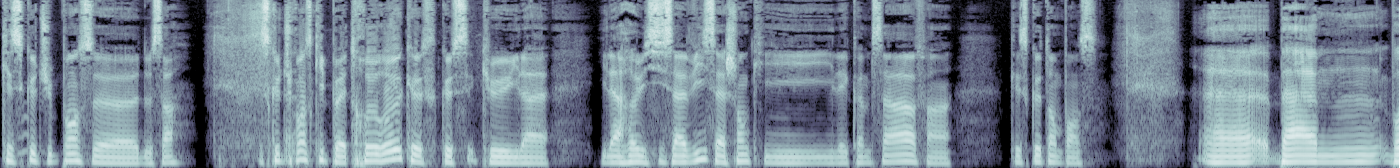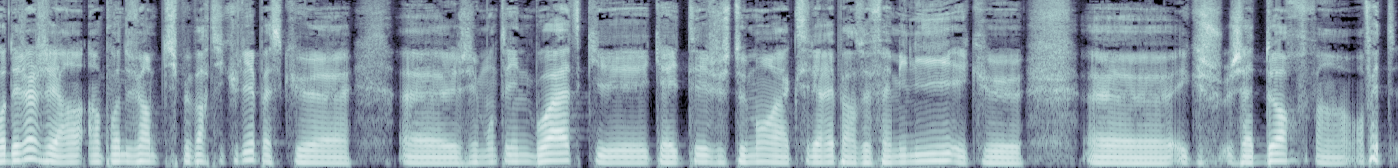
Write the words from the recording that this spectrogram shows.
Qu'est-ce que tu penses euh, de ça? Est-ce que tu penses qu'il peut être heureux, qu'il a il a réussi sa vie, sachant qu'il est comme ça? Enfin, qu'est-ce que tu en penses? Euh, bah hum, bon déjà j'ai un, point de vue un petit peu particulier parce que euh, euh, j'ai monté une boîte qui est qui a été justement accélérée par The Family et que euh, et que j'adore enfin en fait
